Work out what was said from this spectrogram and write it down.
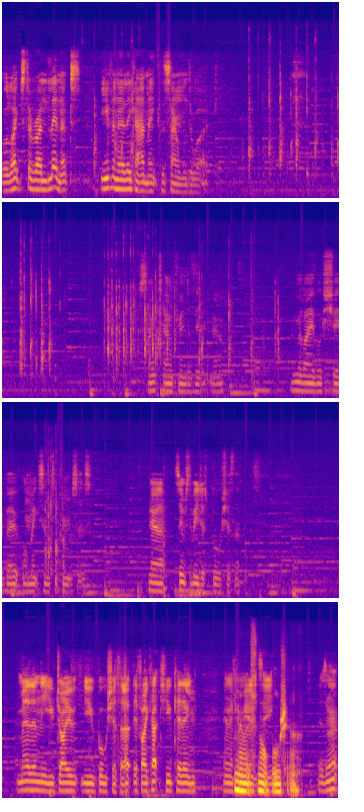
or likes to run Linux even though they can't make the sound to work. So time for individual now. Unreliable, showboat, or makes empty promises. Yeah, seems to be just bullshitter. Merlin, you drive, you bullshitter. If I catch you kidding in a community, No, it's not bullshit. isn't it?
